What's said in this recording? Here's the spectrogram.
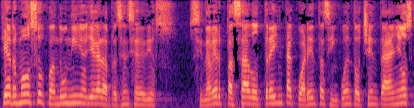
Qué hermoso cuando un niño llega a la presencia de Dios, sin haber pasado 30, 40, 50, 80 años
